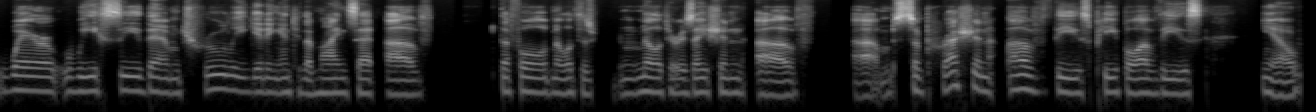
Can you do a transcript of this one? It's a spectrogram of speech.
where we see them truly getting into the mindset of the full milita- militarization of um, suppression of these people, of these, you know,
